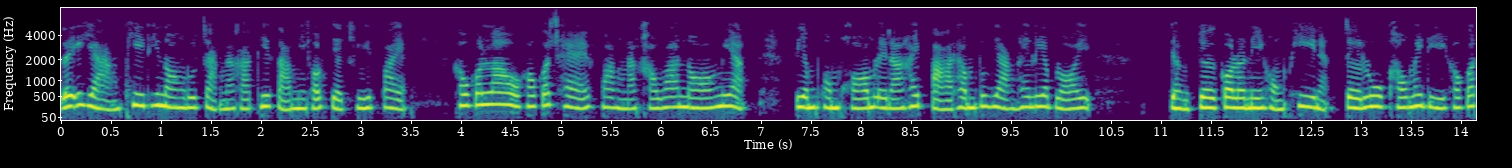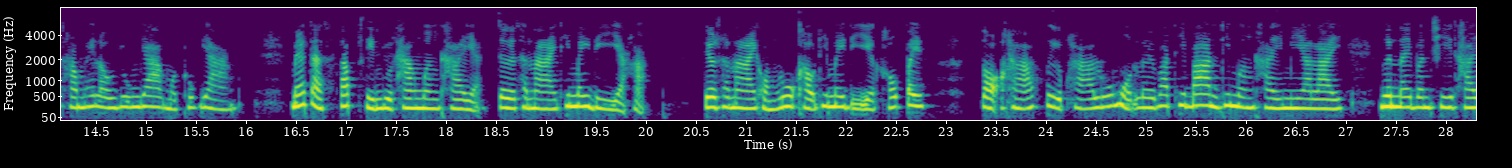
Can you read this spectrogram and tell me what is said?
และอีกอย่างพี่ที่น้องรู้จักนะคะ ที่สามีเขาเสียชีวิตไปเขาก็เล่าเขาก็แชร์ให้ฟังนะคะว่าน้องเนี่ย เตรียมความพร้อมเลยนะ ให้ป๋าทำทุกอย่างให้เรียบร้อย อย่างเจอกรณีของพี่เนี่ย เจอลูกเขาไม่ดีเขาก็ทำให้เรายุ่งยากหมดทุกอย่าง แม้แต่ทรัพย์สินอยู่ทางเมืองไทยอะเจอทนายที่ไม่ดีอะค่ะ เจอทนายของลูกเขาที่ไม่ดีเขาไปเสาะหาสืบหารู้หมดเลยว่าที่บ้านที่เมืองไทยมีอะไร เงินในบัญชีไทย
